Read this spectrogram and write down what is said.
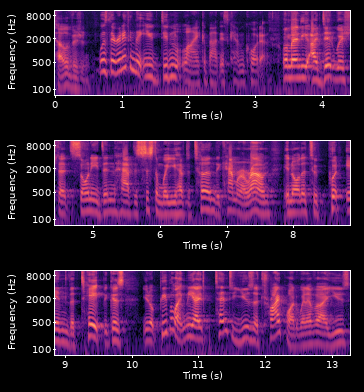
television. Was there anything that you didn't like about this camcorder? Well, Mandy, I did wish that Sony didn't have the system where you have to turn the camera around in order to put in the tape because, you know, people like me, I tend to use a tripod whenever I use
